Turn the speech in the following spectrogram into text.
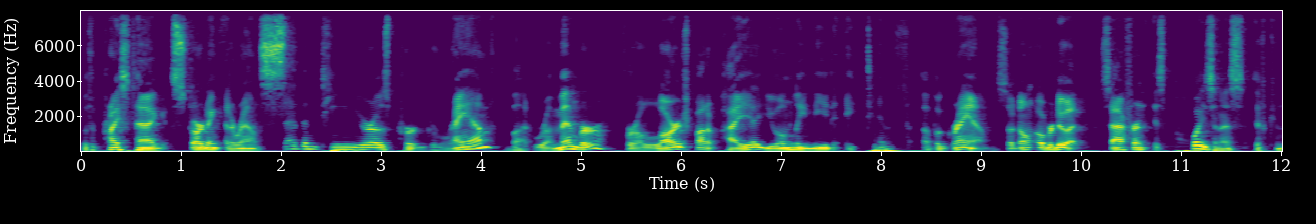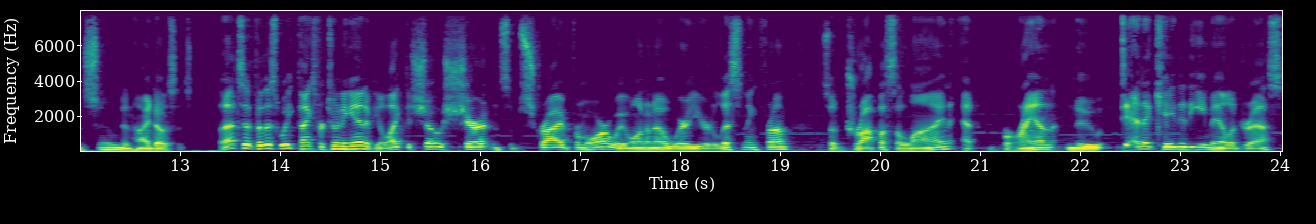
with a price tag starting at around 17 euros per gram. But remember, for a large pot of paella, you only need a tenth of a gram, so don't overdo it. Saffron is poisonous if consumed in high doses. That's it for this week. Thanks for tuning in. If you like the show, share it and subscribe for more. We want to know where you're listening from. So drop us a line at brand new dedicated email address,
